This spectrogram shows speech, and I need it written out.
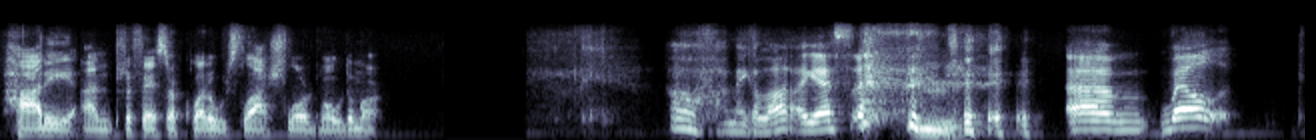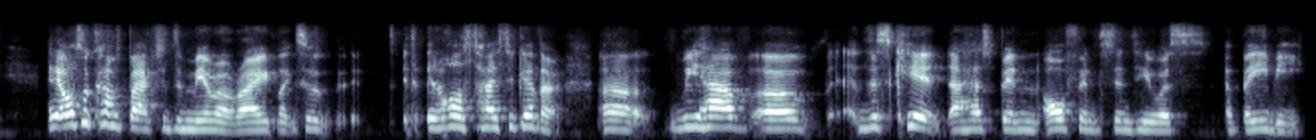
Harry and Professor Quirrell slash Lord Voldemort? Oh, I make a lot, I guess. Mm. um, well, it also comes back to the mirror, right? Like, so it, it all ties together. Uh, we have uh, this kid that has been orphaned since he was a baby,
